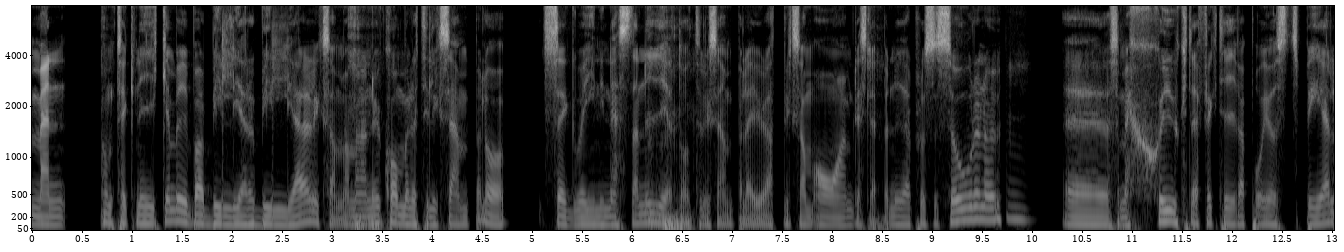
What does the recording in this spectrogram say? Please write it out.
Men om tekniken blir bara billigare och billigare, liksom. jag menar, nu kommer det till exempel då, segway in i nästa nyhet då, till exempel är ju att liksom AMD släpper nya processorer nu Mm. eh, som är sjukt effektiva på just spel.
